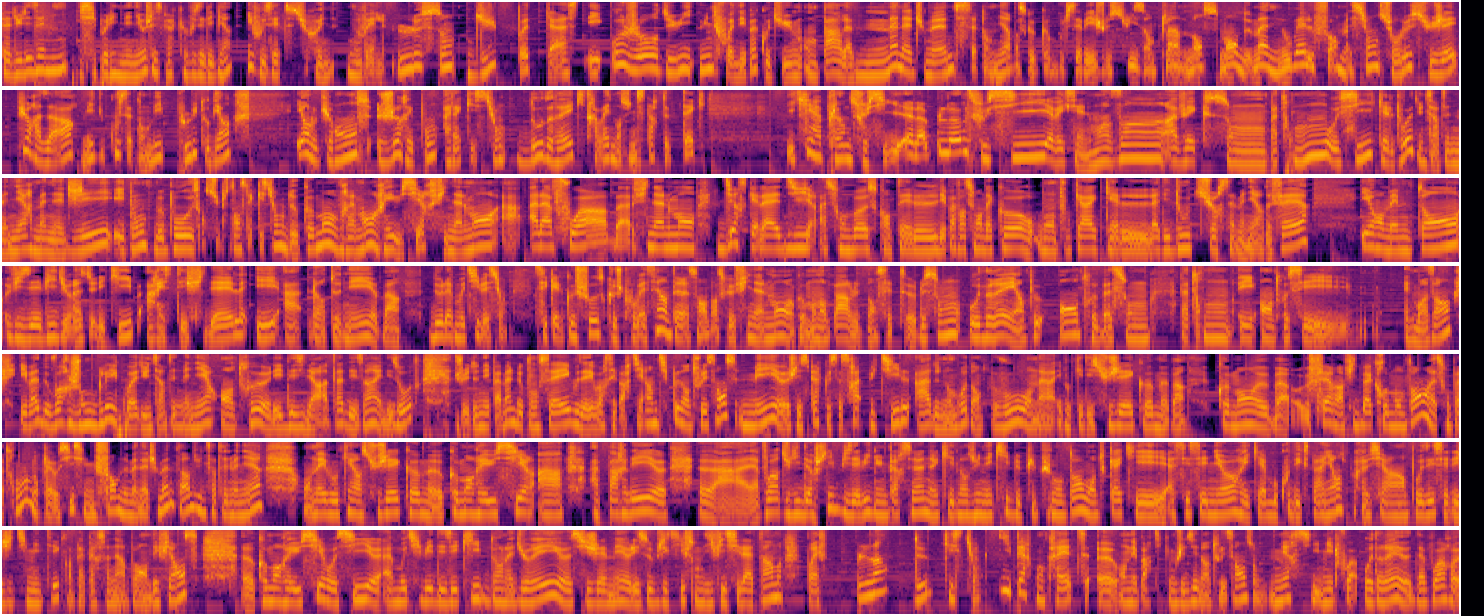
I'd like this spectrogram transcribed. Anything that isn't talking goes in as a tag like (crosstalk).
Salut les amis, ici Pauline Léniaud, j'espère que vous allez bien et vous êtes sur une nouvelle leçon du podcast. Et aujourd'hui, une fois n'est pas coutume, on parle management. Ça tombe bien parce que comme vous le savez, je suis en plein lancement de ma nouvelle formation sur le sujet, pur hasard, mais du coup ça tombait plutôt bien. Et en l'occurrence, je réponds à la question d'Audrey qui travaille dans une startup tech et qui a plein de soucis. Elle a plein de soucis avec ses N-1, avec son patron aussi, qu'elle doit d'une certaine manière manager, et donc me pose en substance la question de comment vraiment réussir finalement à à la fois bah, finalement dire ce qu'elle a à dire à son boss quand elle n'est pas forcément d'accord, ou en tout cas qu'elle a des doutes sur sa manière de faire, et en même temps vis-à-vis du reste de l'équipe à rester fidèle et à leur donner ben, de la motivation. C'est quelque chose que je trouve assez intéressant parce que finalement, comme on en parle dans cette leçon, Audrey est un peu entre bah, son patron et entre ses N-1 et va devoir jongler quoi d'une certaine manière entre les désiderata des uns et des autres. Je vais donner pas mal de conseils, vous allez voir c'est parti un petit peu dans tous les sens, mais euh, j'espère que ça sera utile à de nombreux d'entre vous. On a évoqué des sujets comme ben, comment euh, ben, faire un feedback remontant à son patron, donc là aussi c'est une forme de management hein, d'une certaine manière. On a évoqué un sujet comme euh, comment réussir à, à parler, à avoir du leadership vis-à-vis d'une personne qui est dans une équipe depuis plus longtemps ou en tout cas qui est assez senior et qui a beaucoup d'expérience pour réussir à imposer sa légitimité quand la personne est un peu en défiance. Euh, comment réussir aussi euh, à motiver des équipes dans la durée euh, si jamais les objectifs sont difficiles à atteindre. Bref, plein de questions hyper concrètes. on est parti, comme je disais, dans tous les sens. Donc, merci mille fois Audrey d'avoir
